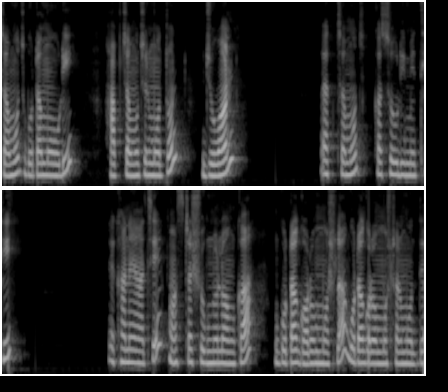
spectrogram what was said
চামচ গোটা মৌরি, হাফ চামচের মতন জোয়ান, এক চামচ কাসৌরি মেথি। এখানে আছে পাঁচটা শুকনো লঙ্কা, গোটা গরম মশলা। গোটা গরম মশলার মধ্যে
